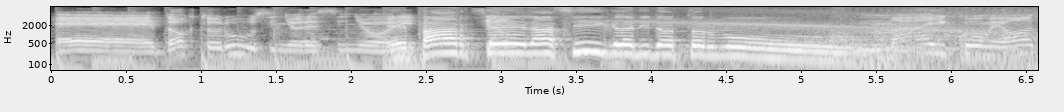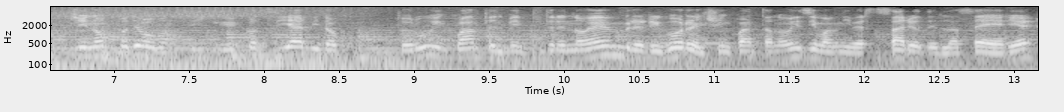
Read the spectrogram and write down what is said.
È Doctor Who, signore e signori. E parte Siamo... la sigla di Doctor Who. Mai come oggi non potevo consigliarvi Doctor Doctor Who in quanto il 23 novembre ricorre il 59 anniversario della serie.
